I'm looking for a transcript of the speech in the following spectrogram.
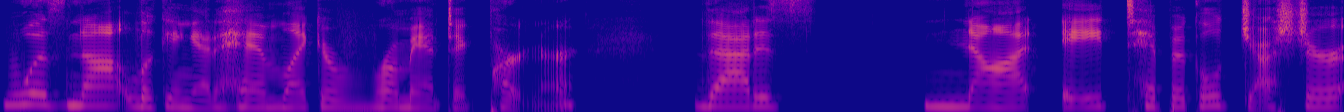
was not looking at him like a romantic partner. That is not a typical gesture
